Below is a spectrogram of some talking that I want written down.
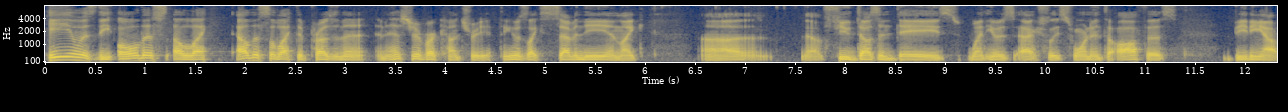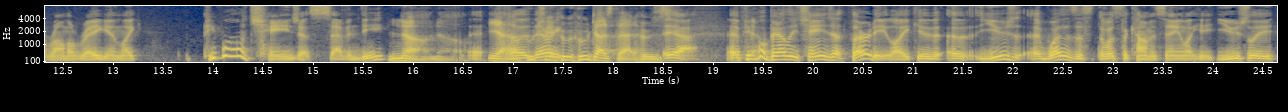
he was the oldest elect eldest elected president in the history of our country. I think it was like seventy and like uh, a few dozen days when he was actually sworn into office, beating out Ronald Reagan. Like people don't change at seventy. No, no. Yeah. well, who, cha- who who does that? Who's Yeah. And people barely change at 30. Like, uh, usually, what is this? What's the common saying? Like, usually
